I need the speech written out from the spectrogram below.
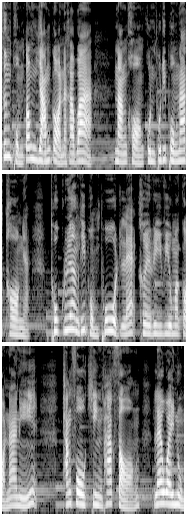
ซึ่งผมต้องย้ำก่อนนะครับว่า หนังของคุณพุทธิพงษ์นาคทองเนี่ย ทุกเรื่องที่ผมพูดและเคยรีวิวมาก่อนหน้านี้ ทั้งโฟคิงภาค 2 และวัยหนุ่ม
